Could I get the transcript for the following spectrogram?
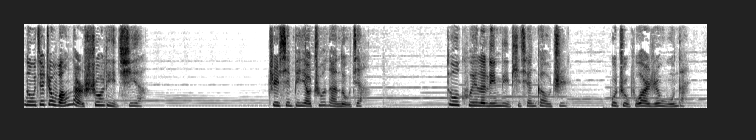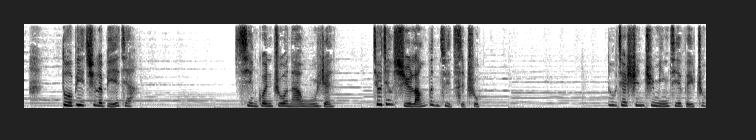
奴家这往哪儿说理去呀？知县便要捉拿奴家，多亏了邻里提前告知，我主仆二人无奈，躲避去了别家。县官捉拿无人，就将许郎问罪此处。奴家深知名节为重，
